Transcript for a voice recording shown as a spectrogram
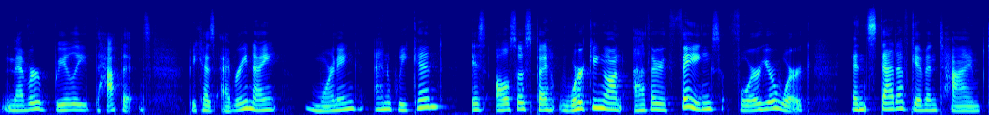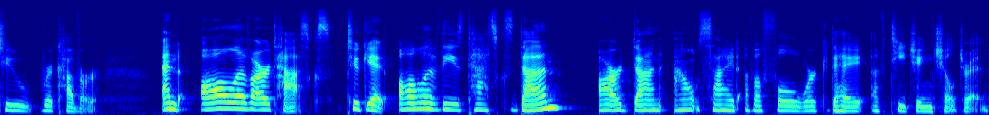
never really happens because every night, morning, and weekend is also spent working on other things for your work instead of given time to recover. And all of our tasks to get all of these tasks done are done outside of a full workday of teaching children.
